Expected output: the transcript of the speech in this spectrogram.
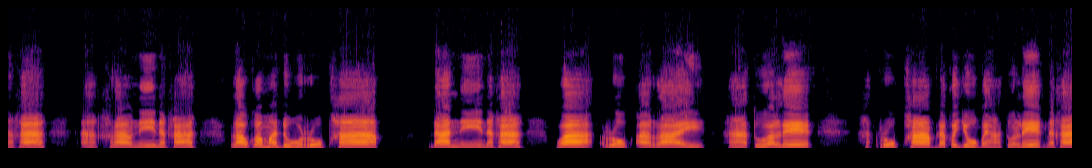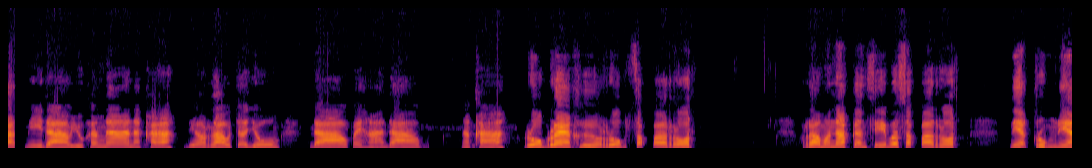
นะคะอ่าคราวนี้นะคะ เราก็มาดูรูปภาพด้านนี้นะคะ ว่ารูปอะไรหาตัวเลข รูปภาพแล้วก็โยงไปหาตัวเลขนะคะ มีดาวอยู่ข้างหน้านะคะ เดี๋ยวเราจะโยงดาวไปหาดาวนะคะ รูปแรกคือรูปสับปะรด เรามานับกันซิว่าสับปะรดเนี่ยกลุ่มนี้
